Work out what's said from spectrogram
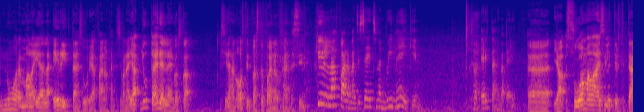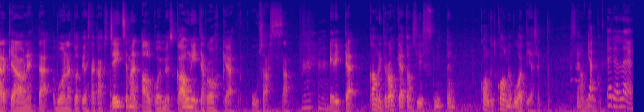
nuoremmalla iällä erittäin suuria Final fantasy -vaneja. Ja Jutta edelleen, koska sinähän ostit vasta Final Fantasyn. Kyllä, Final Fantasy 7 Remakein. Se on erittäin hyvä peli. Ja suomalaisille tietysti tärkeää on, että vuonna 1927 alkoi myös Kauniit ja rohkeat USAssa. Eli Kauniit ja rohkeat on siis nyt 33-vuotias, että se on ja niin kuin... edelleen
